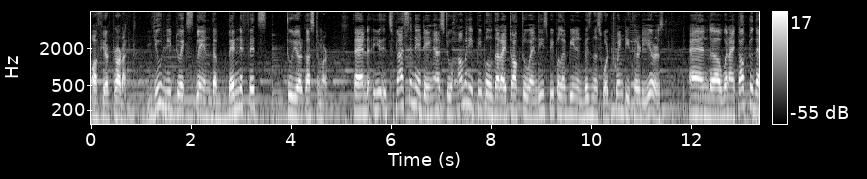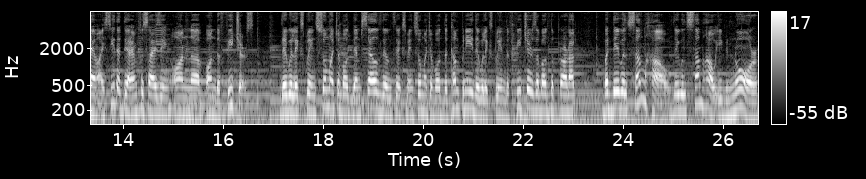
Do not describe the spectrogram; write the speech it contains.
of your product. You need to explain the benefits to your customer. And it's fascinating as to how many people that I talk to, and these people have been in business for 20, 30 years. And uh, when I talk to them, I see that they are emphasizing on, uh, on the features they will explain so much about themselves, they will explain so much about the company, they will explain the features about the product, but they will somehow, they will somehow ignore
